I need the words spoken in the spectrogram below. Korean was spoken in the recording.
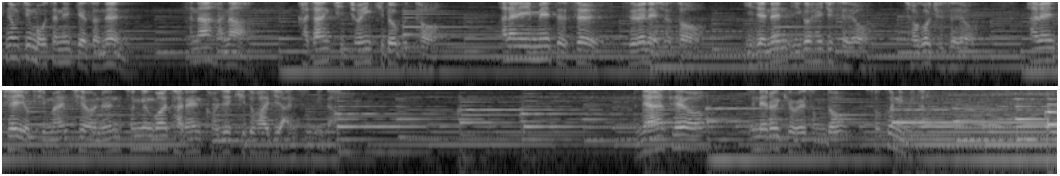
신옥주 목사님께서는 하나하나 가장 기초인 기도부터 하나님의 뜻을 드러내셔서 이제는 이거 해주세요, 저거 주세요 하는 제 욕심만 채우는 성경과 다른 거짓 기도하지 않습니다. 안녕하세요. 은혜로 교회 성도 석훈입니다.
